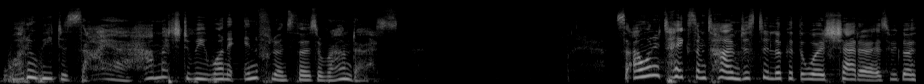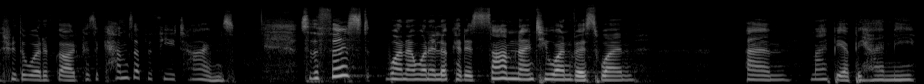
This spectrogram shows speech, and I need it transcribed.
what do we desire? How much do we want to influence those around us? So I want to take some time just to look at the word shadow as we go through the Word of God because it comes up a few times. So the first one I want to look at is Psalm 91, verse 1. Um, might be up behind me.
